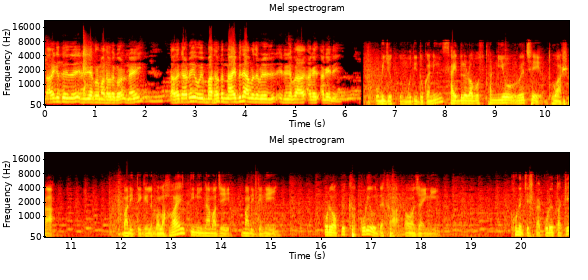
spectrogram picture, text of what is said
তারা কিন্তু এটা নিয়ে কোনো মাথা ব্যথা নেই। তাদের কারণেই ওই মাথা ব্যথা নাই বেঁধে আমরা এটা নিয়ে আগে আগে নেই। অভিযুক্ত মুদি দোকানি সাইদুলের অবস্থান নিয়েও রয়েছে ধোঁয়াশা। বাড়িতে গেলে বলা হয় তিনি নামাজে বাড়িতে নেই। পরে অপেক্ষা করেও দেখা পাওয়া যায়নি। ফোনে চেষ্টা করে তাকে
